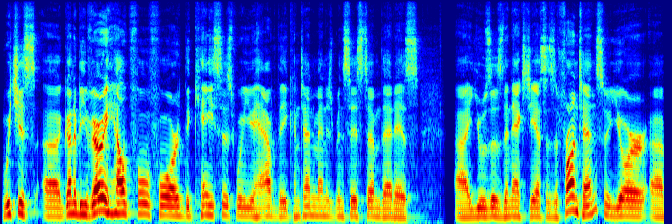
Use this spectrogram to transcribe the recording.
which is uh, going to be very helpful for the cases where you have the content management system that is uh, uses the Next.js as a front end. So your uh,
